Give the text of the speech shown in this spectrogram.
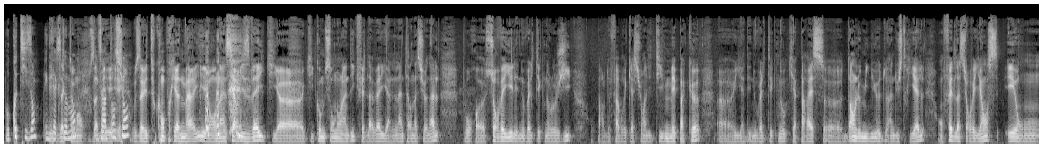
vos cotisants exactement. Vous Faisons avez, attention. vous avez tout compris, Anne-Marie. Et on a un service veille qui, euh, qui, comme son nom l'indique, fait de la veille à l'international pour euh, surveiller les nouvelles technologies. On parle de fabrication additive, mais pas que. Euh, il y a des nouvelles technos qui apparaissent euh, dans le milieu industriel. On fait de la surveillance et on,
